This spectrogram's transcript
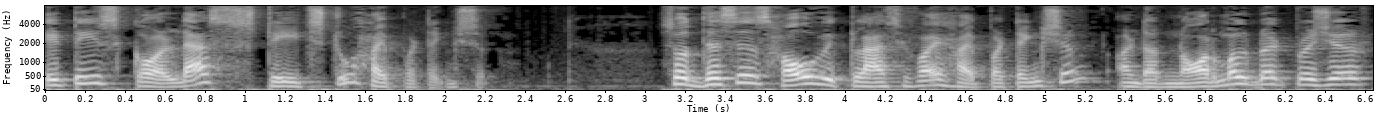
it is called as stage 2 hypertension. So, this is how we classify hypertension under normal blood pressure,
